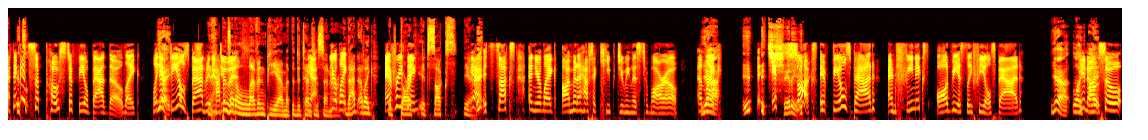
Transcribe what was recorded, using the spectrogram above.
I think It's- it's, supposed to feel bad though. Like, like Yeah. it feels bad when it you happens do at it. 11 p.m. at the detention Yeah, center. you're like, that like it's dark, everything- it sucks. Yeah. yeah, it sucks, and you're like, I'm gonna have to keep doing this tomorrow, and Yeah, like, it it, it's it shitty. sucks. It feels bad, and Phoenix obviously feels bad. Yeah, like you know, I- so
